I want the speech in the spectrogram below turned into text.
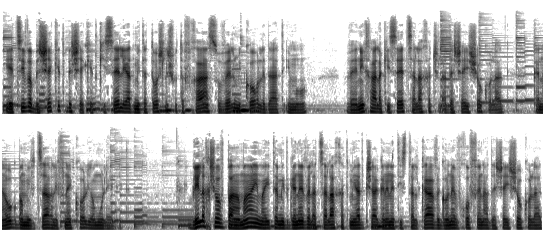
היא הציבה בשקט בשקט כיסא ליד מיטתו של שותפך הסובל מקור לדעת אמו, והניחה על הכיסא צלחת של עדשי שוקולד, כנהוג במבצר לפני כל יום הולדת. בלי לחשוב פעמיים, היית מתגנב אל הצלחת מיד כשהגננת הסתלקה וגונב חופן עדשי שוקולד,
